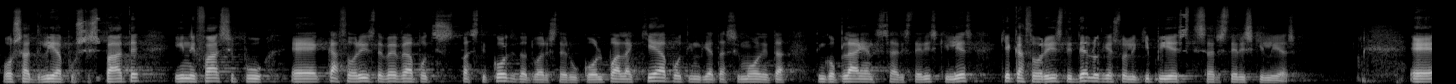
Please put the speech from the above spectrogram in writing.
ως αντλία που συσπάται. Είναι η φάση που ε, καθορίζεται βέβαια από τη σπαστικότητα του αριστερού κόλπου, αλλά και από την διατασιμότητα, την compliance της αριστερής κοιλίας και καθορίζει την τέλος διαστολική πίεση της αριστερής κοιλίας. Ε,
